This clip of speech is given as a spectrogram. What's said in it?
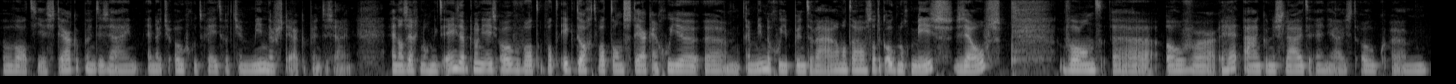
wat je sterke punten zijn en dat je ook goed weet wat je minder sterke punten zijn. En dan zeg ik nog niet eens, heb ik nog niet eens over wat, wat ik dacht wat dan sterke en goede um, en minder goede punten waren. Want daar zat ik ook nog mis, zelfs. Want uh, over aan kunnen sluiten en juist ook um,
